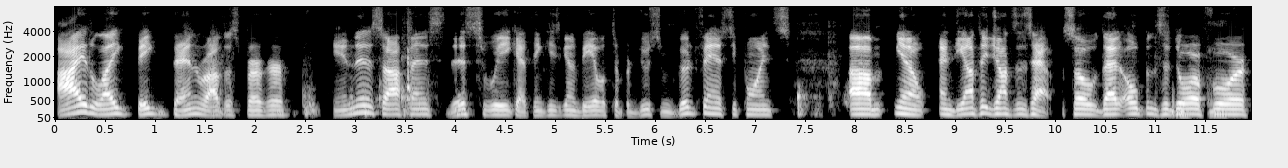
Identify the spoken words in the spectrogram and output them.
I like Big Ben Roethlisberger in this offense this week. I think he's going to be able to produce some good fantasy points. Um, you know, and Diontae Johnson's out, so that opens the door for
